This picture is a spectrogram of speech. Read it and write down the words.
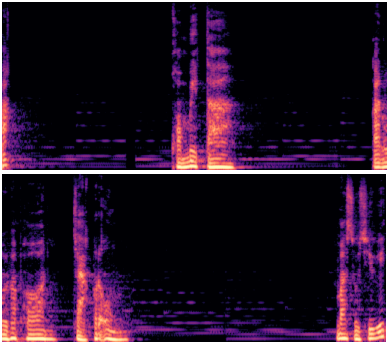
รัก ความเมตตา การอวยพระพรจากพระองค์ มาสู่ชีวิต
